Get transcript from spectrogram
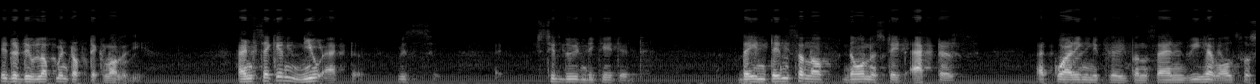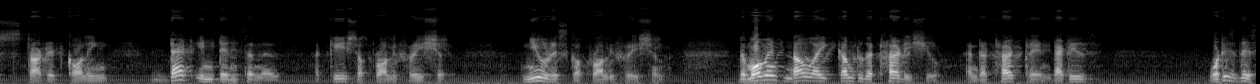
is the development of technology and second new actors which Sidhu indicated the intention of non-state actors acquiring nuclear weapons and we have also started calling that intention as a case of proliferation new risk of proliferation. The moment now I come to the third issue and the third trend that is what is this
